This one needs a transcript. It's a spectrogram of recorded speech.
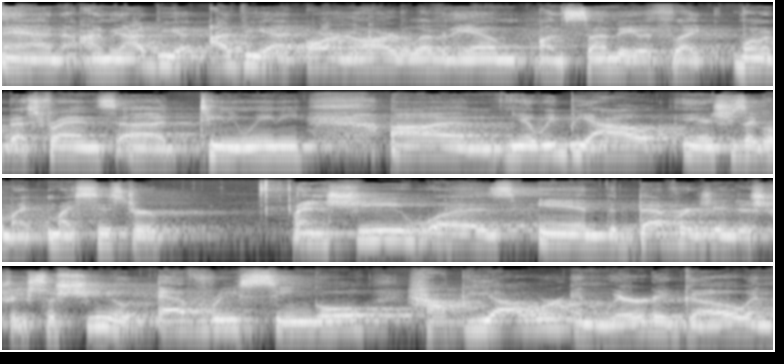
and I mean, I'd be I'd be at R and R at 11 a.m. on Sunday with like one of my best friends, uh, Teeny Weenie. Um, you know, we'd be out. You know, she's like, well, my my sister and she was in the beverage industry so she knew every single happy hour and where to go and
